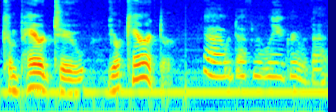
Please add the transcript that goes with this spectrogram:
compared to your character. yeah i would definitely agree with that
